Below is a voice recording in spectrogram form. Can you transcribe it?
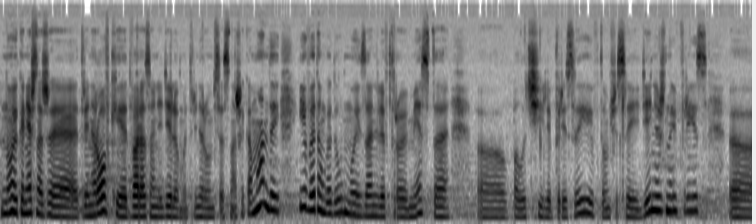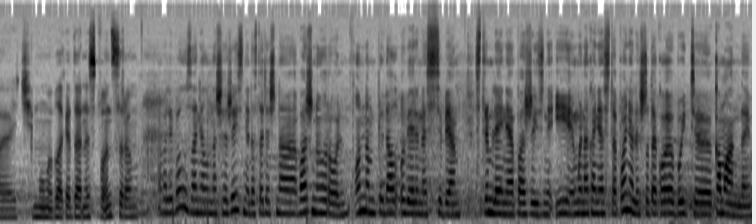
Ну и, конечно же, тренировки, два раза в неделю мы тренируемся с нашей командой, и в этом году мы заняли второе место, э, получили призы, в том числе и денежный приз, э, чему мы благодарны спонсорам. Волейбол занял в нашей жизни достаточно важную роль. Он нам придал уверенность в себе, стремление по жизни, и мы наконец-то поняли, что такое быть э, командой.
